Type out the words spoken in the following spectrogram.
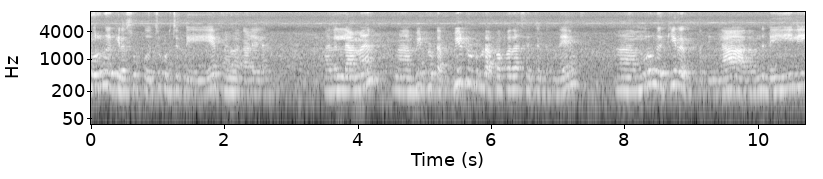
முருங்கைக்கீரை சூப்பு வச்சு குடிச்சிக்கிட்டே இருப்பேங்க காலையில். அது இல்லாமல் பீட்ரூட்டை பீட்ரூட் கூட அப்பப்போ தான் சேர்த்துக்கிட்டு இருந்தேன். முருங்கைக்கீரை இருக்குது பார்த்தீங்களா அதை வந்து டெய்லி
